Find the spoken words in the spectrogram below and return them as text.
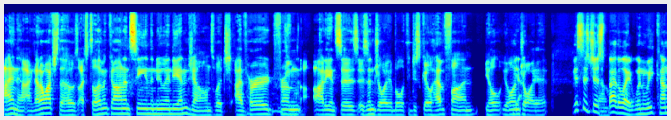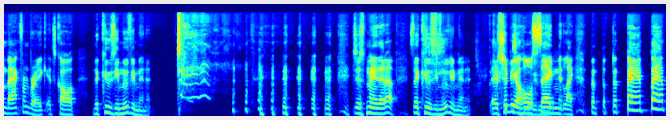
I know. I gotta watch those. I still haven't gone and seen the new Indiana Jones, which I've heard from audiences is enjoyable. If you just go have fun, you'll you'll Yeah. enjoy it. This is just, So- by the way, when we come back from break, it's called the Koozie Movie Minute. just made that up. It's the Koozie Movie Minute. There should be a whole segment like bam, bam, bam,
